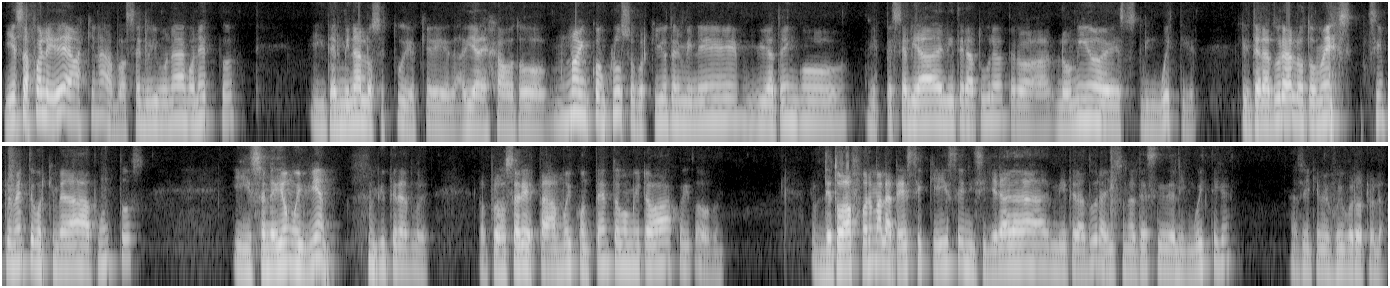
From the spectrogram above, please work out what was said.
Y esa fue la idea, más que nada, pues, hacer limonada con esto y terminar los estudios que había dejado todo, no inconcluso, porque yo terminé, ya tengo mi especialidad de literatura, pero lo mío es lingüística. Literatura lo tomé simplemente porque me daba puntos y se me dio muy bien literatura. Los profesores estaban muy contentos con mi trabajo y todo. De todas formas, la tesis que hice ni siquiera era literatura, hice una tesis de lingüística, así que me fui por otro lado.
